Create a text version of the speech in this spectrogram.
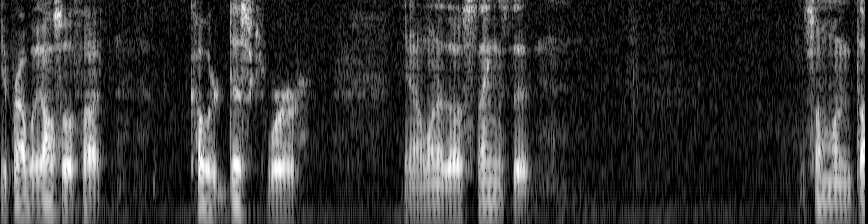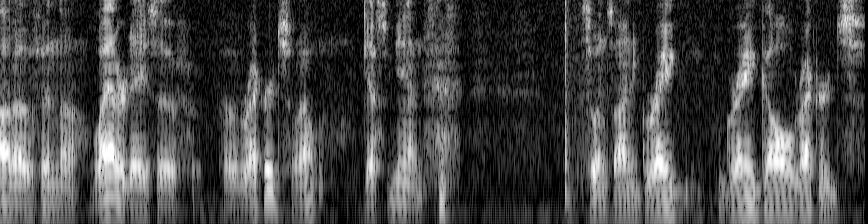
You probably also thought colored discs were, you know, one of those things that someone thought of in the latter days of, of records. Well, guess again. this one's on Grey, Grey Gull Records.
